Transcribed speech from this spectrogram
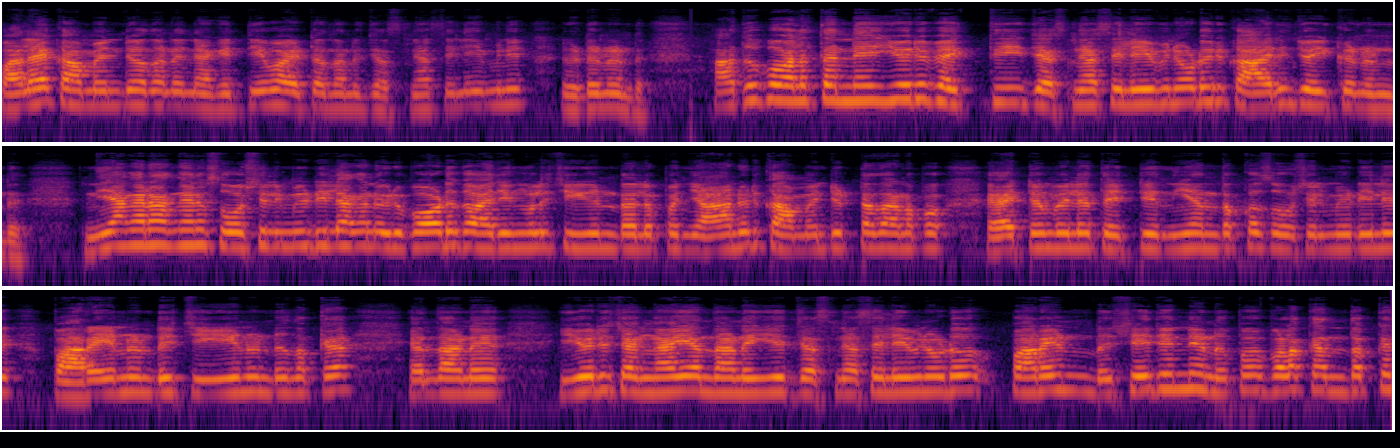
പല കമന്റും എന്താണ് നെഗറ്റീവായിട്ട് എന്താണ് ജസ്ന സലീമിന് ഇടുന്നുണ്ട്. അതുപോലെ തന്നെ ഈ ഒരു വ്യക്തി ജസ്ന സലീമിനോട് ഒരു കാര്യം ചോദിക്കുന്നുണ്ട്. നീ അങ്ങനെ അങ്ങനെ സോഷ്യൽ മീഡിയയിൽ അങ്ങനെ ഒരുപാട് കാര്യങ്ങൾ ചെയ്യുന്നുണ്ടല്ലോ. ഇപ്പം ഞാനൊരു കമന്റ് ഇട്ടതാണ്. അപ്പോൾ ഏറ്റവും വലിയ തെറ്റ് നീ എന്തൊക്കെ സോഷ്യൽ മീഡിയയിൽ പറയുന്നുണ്ട് ചെയ്യുന്നുണ്ട് എന്നൊക്കെ എന്താണ് ഈ ഒരു ചങ്ങായി എന്താണ് ഈ ജസ്ന സലീമിനോട് പറയുന്നുണ്ട്. ശരി തന്നെയാണ്. ഇപ്പോൾ ഇവളൊക്കെ എന്തൊക്കെ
